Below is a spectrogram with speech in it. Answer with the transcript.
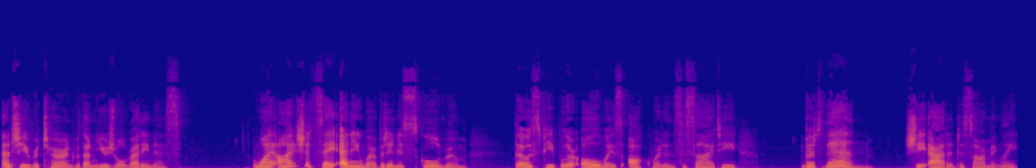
and she returned with unusual readiness: "Why I should say anywhere but in his schoolroom. Those people are always awkward in society. But then," she added disarmingly,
